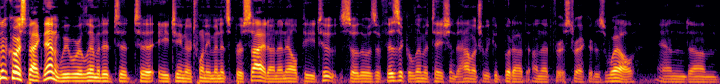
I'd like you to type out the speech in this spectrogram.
and of course, back then we were limited to, to 18 or 20 minutes per side on an LP too. So there was a physical limitation to how much we could put out on that first record as well. And um,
